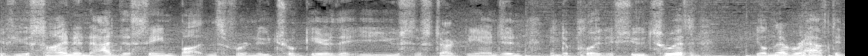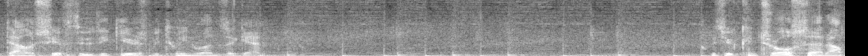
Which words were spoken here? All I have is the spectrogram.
If you assign and add the same buttons for neutral gear that you use to start the engine and deploy the chutes with, You'll never have to downshift through the gears between runs again. With your control set up,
